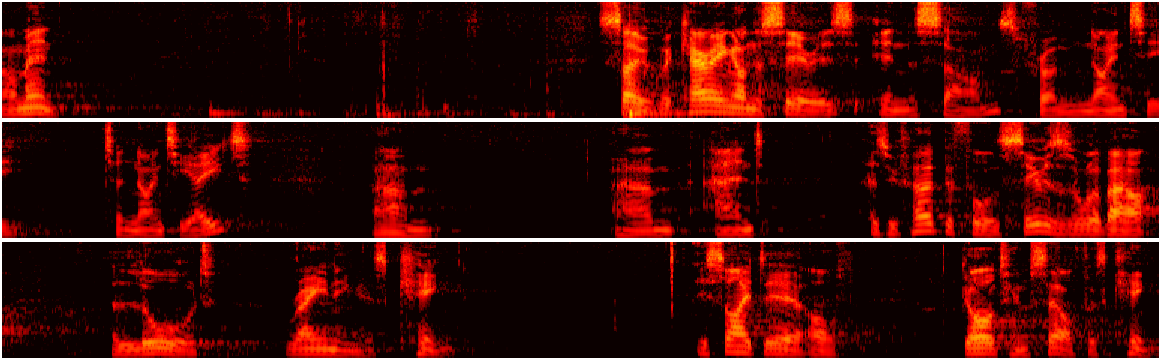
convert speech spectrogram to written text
Amen. So, we're carrying on the series in the Psalms from 90 to 98. Um, um, and as we've heard before, the series is all about the Lord reigning as king. This idea of God Himself as king.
